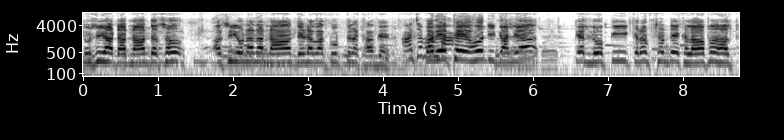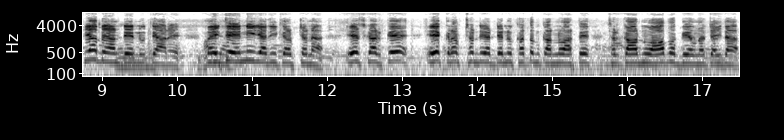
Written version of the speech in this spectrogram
ਤੁਸੀਂ। ਸਾਡਾ ਨਾਮ ਦੱਸੋ ਅਸੀਂ ਉਹਨਾਂ ਦਾ ਨਾਮ ਜਿਹੜਾ ਵਾ ਗੁਪਤ ਰੱਖਾਂਗੇ। ਪਰ ਇੱਥੇ ਇਹੋ ਜੀ ਗੱਲ ਆ ਕਿ ਲੋਕੀ ਕਰਪਸ਼ਨ ਦੇ ਖਿਲਾਫ ਹਲਫੀਆ ਬਿਆਨ ਦੇਣ ਨੂੰ ਤਿਆਰ ਹੈ। ਵੀ ਇੱਥੇ ਇੰਨੀ ਜ਼ਿਆਦਾ ਕਰਪਸ਼ਨ ਹੈ ਇਸ ਕਰਕੇ ਇਹ ਕਰਪਸ਼ਨ ਦੇ ਅੱਡੇ ਨੂੰ ਖਤਮ ਕਰਨ ਵਾਸਤੇ ਸਰਕਾਰ ਨੂੰ ਆਪ ਅੱਗੇ ਆਉਣਾ ਚਾਹੀਦਾ।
